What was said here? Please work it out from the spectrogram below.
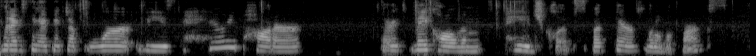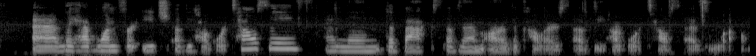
The next thing I picked up were these Harry Potter they call them page clips but they're little bookmarks and they have one for each of the Hogwarts houses and then the backs of them are the colors of the Hogwarts house as well.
